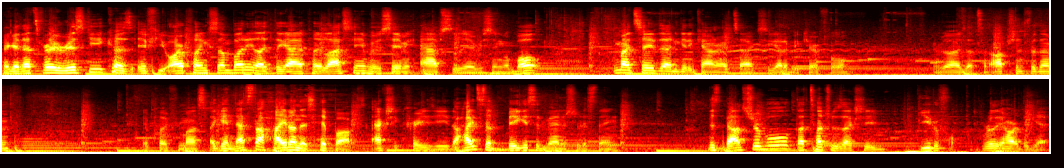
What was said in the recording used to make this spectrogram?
Again, that's very risky because if you are playing somebody like the guy I played last game who was saving absolutely every single bolt, you might save that and get a counter attack, so you gotta be careful. Realize that's an option for them. Good play from us. Again, that's the height on this hip hitbox. Actually crazy. The height's the biggest advantage to this thing. This bounce dribble, that touch was actually beautiful. Really hard to get,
